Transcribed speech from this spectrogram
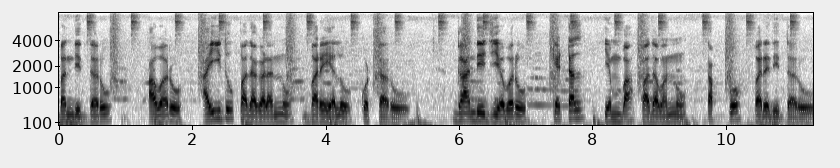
ಬಂದಿದ್ದರು. ಅವರು ಐದು ಪದಗಳನ್ನು ಬರೆಯಲು ಕೊಟ್ಟರು. ಗಾಂಧೀಜಿಯವರು ಕೆಟಲ್ ಎಂಬ ಪದವನ್ನು ತಪ್ಪು ಬರೆದಿದ್ದರು.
